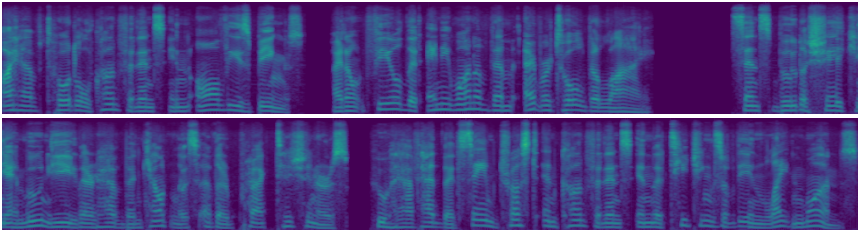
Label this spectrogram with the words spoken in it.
I have total confidence in all these beings, I don't feel that any one of them ever told a lie. Since Buddha Shakyamuni there have been countless other practitioners, who have had that same trust and confidence in the teachings of the enlightened ones.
